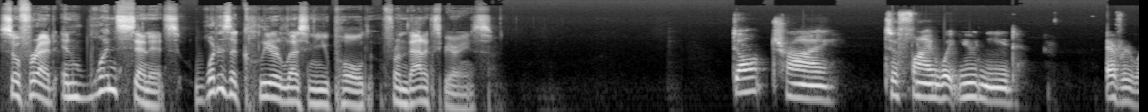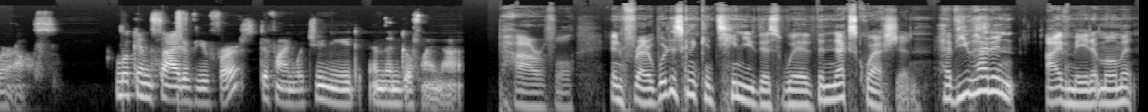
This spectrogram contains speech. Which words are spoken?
So, Fred, in one sentence, what is a clear lesson you pulled from that experience? Don't try to find what you need everywhere else. Look inside of you first to find what you need and then go find that. Powerful. And Fred, we're just going to continue this with the next question. Have you had an I've made it moment?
